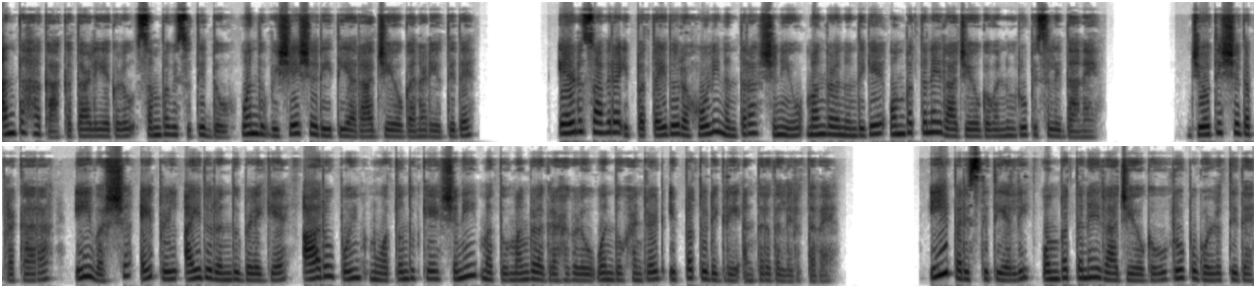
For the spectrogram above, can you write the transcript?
ಅಂತಹ ಕಾಕತಾಳೀಯಗಳು ಸಂಭವಿಸುತ್ತಿದ್ದು, ಒಂದು ವಿಶೇಷ ರೀತಿಯ ರಾಜ್ಯಯೋಗ ನಡೆಯುತ್ತಿದೆ. ಎರಡು ಸಾವಿರ ಇಪ್ಪತ್ತೈದರ ಹೋಳಿ ನಂತರ ಶನಿಯು ಮಂಗಳನೊಂದಿಗೆ ಒಂಬತ್ತನೇ ರಾಜಯೋಗವನ್ನು ರೂಪಿಸಲಿದ್ದಾನೆ. ಜ್ಯೋತಿಷ್ಯದ ಪ್ರಕಾರ, ಈ ವರ್ಷ ಏಪ್ರಿಲ್ ಐದರಂದು ಬೆಳಗ್ಗೆ ಆರು ಪಾಯಿಂಟ್ ಮೂವತ್ತೊಂದಕ್ಕೆ ಶನಿ ಮತ್ತು ಮಂಗಳ ಗ್ರಹಗಳು ಒಂದು ಹಂಡ್ರೆಡ್ ಇಪ್ಪತ್ತು ಡಿಗ್ರಿ ಅಂತರದಲ್ಲಿರುತ್ತವೆ. ಈ ಪರಿಸ್ಥಿತಿಯಲ್ಲಿ ಒಂಬತ್ತನೇ ರಾಜಯೋಗವು ರೂಪುಗೊಳ್ಳುತ್ತಿದೆ.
